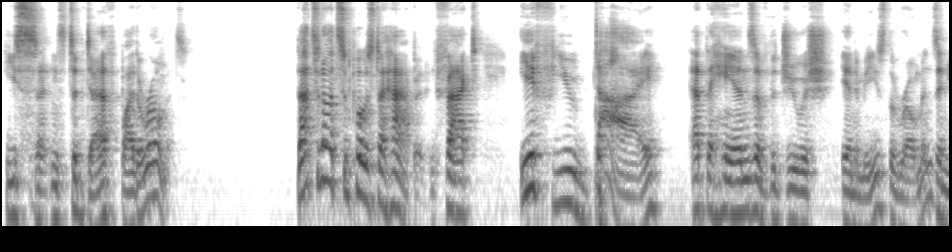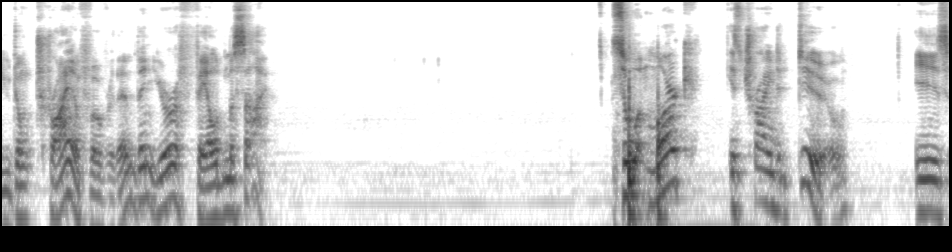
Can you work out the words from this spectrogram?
He's sentenced to death by the Romans. That's not supposed to happen. In fact, if you die at the hands of the Jewish enemies, the Romans, and you don't triumph over them, then you're a failed Messiah. So, what Mark is trying to do is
